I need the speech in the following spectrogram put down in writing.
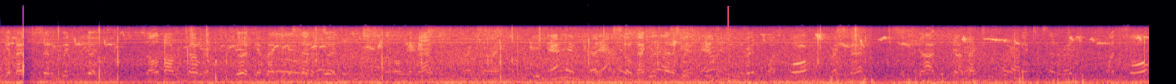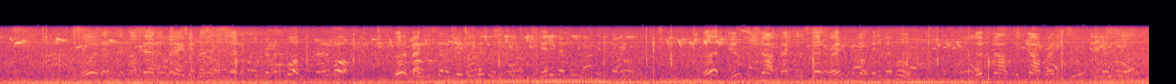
Good. Get back to the center quickly. Good. It's all about recovering. Good. Get back to the center. Good. Uh-oh, hit that. Alright, sorry. Ready? Let's go. Back to the center quickly. Ready? Watch the ball. Right to back. Good shot. Good shot. Back to the center. Back to the center. Ready? Watch the ball. Good. That's it. Not bad. Not bad. Get back to the center. Keep the ball. Keep the ball. Good. Back to the center. Quickly, quickly. Hit it and move. Hit it and move. Good. Beautiful shot. Back to the center. Ready? Go. Hit it and move. Good job. Good job. Ready? And move.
